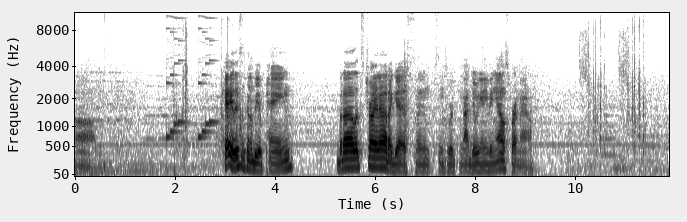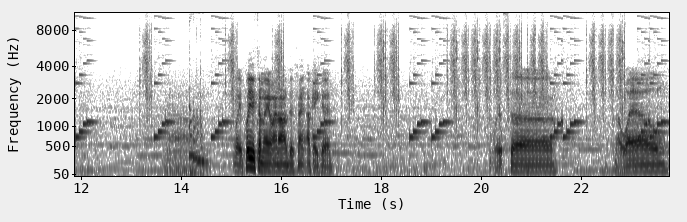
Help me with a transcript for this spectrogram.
Um. Okay, this is gonna be a pain, but uh, let's try it out, I guess, and since we're not doing anything else right now. Um, wait, please tell me I don't have. Okay, good. Let's uh. Noel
